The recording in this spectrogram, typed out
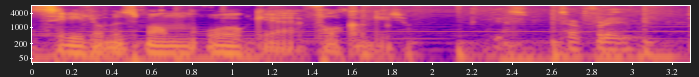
sivilombudsmann Åge Falkanger. Yes, takk for det.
